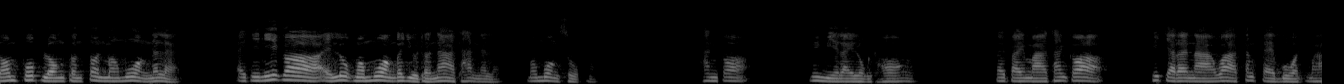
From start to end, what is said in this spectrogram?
ล้มฟุบลงต้นต้นมะม่วงนั่นแหละ ไอ้ทีนี้ก็ไอ้ลูกมะม่วงก็อยู่ต่อหน้าท่านนั่นแหละมะม่วงสุกนะท่านก็ไม่มีอะไรลงท้อง ไปไปมาท่านก็พิจารณาว่าตั้งแต่บวชมา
